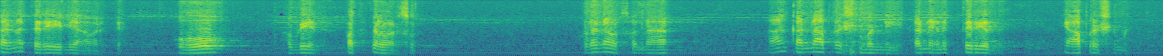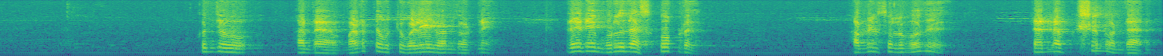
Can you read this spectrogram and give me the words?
கண்ணு தெரியலையா அவருக்கு? ஓ அப்படின்னு பக்கத்துல வர சொல். உடனே அவர் சொன்னார் நான் கண் ஆபரேஷன் பண்ணி கண் எனக்கு தெரியுது. நீ ஆப்ரேஷன் பண்ணி. கொஞ்சம் அந்த மடத்தை விட்டு வெளியில் வந்த உடனே டே டே முருகதாஸ் கூப்பிடு. அப்படின்னு சொல்லும்போது நல்ல கிருஷ்ணன் வந்தார்.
